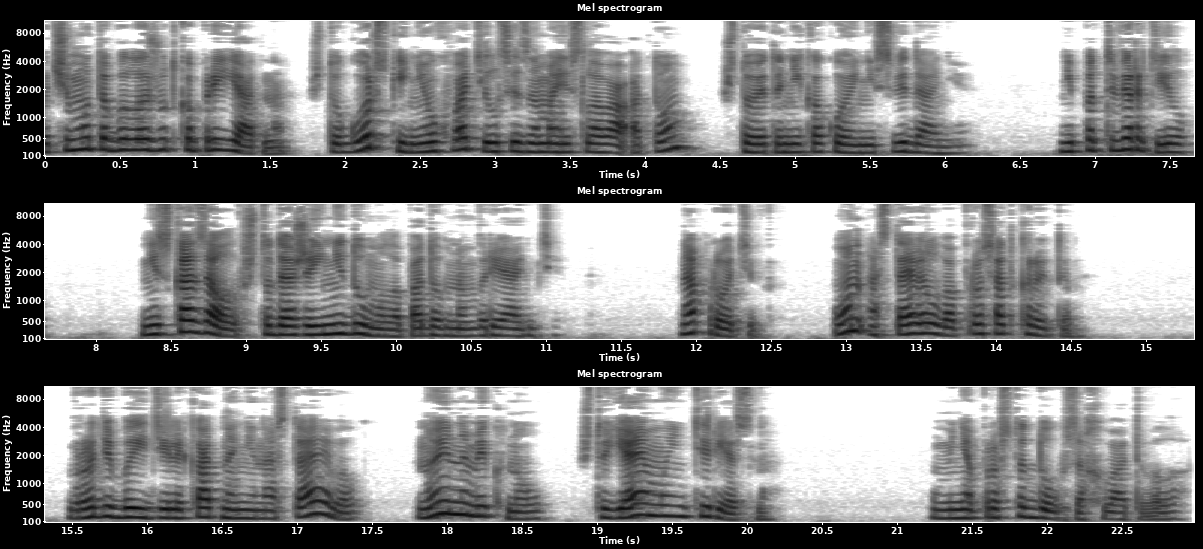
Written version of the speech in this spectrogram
Почему-то было жутко приятно, что Горский не ухватился за мои слова о том, что это никакое не свидание. Не подтвердил. Не сказал, что даже и не думал о подобном варианте. Напротив, он оставил вопрос открытым. Вроде бы и деликатно не настаивал, но и намекнул, что я ему интересна. У меня просто дух захватывало.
